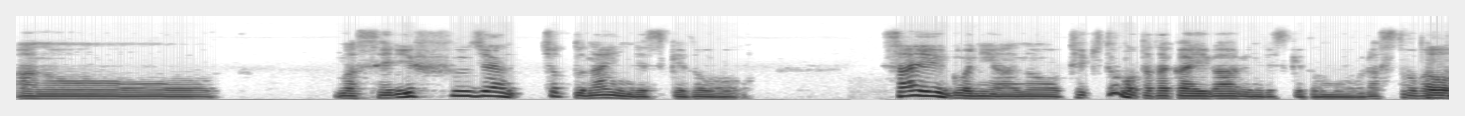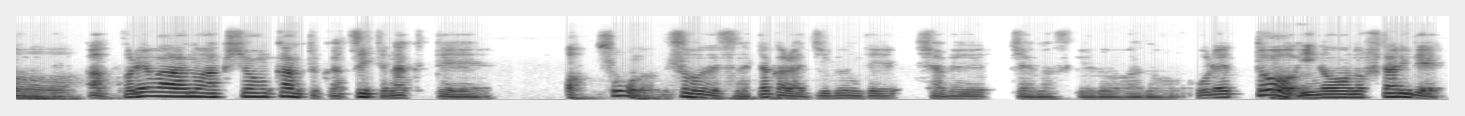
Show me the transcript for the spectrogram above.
あのーまあ、セリフじゃちょっとないんですけど、最後にあの、敵との戦いがあるんですけども、ラストバトルで。あ、これはあの、アクション監督がついてなくて、あ、そうなんですそうですね。だから自分で喋っちゃいますけど、あの、俺と伊能の二人で、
